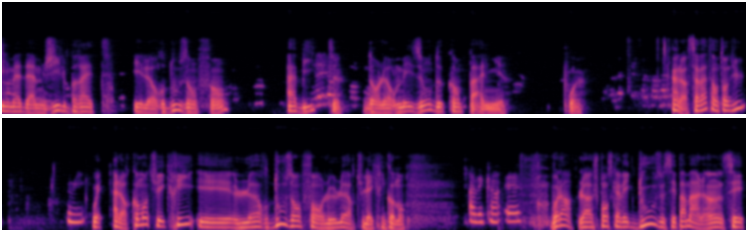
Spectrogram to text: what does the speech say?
et Madame Gilbrette et leurs douze enfants habitent dans leur maison de campagne. Point. Alors, ça va, t'as entendu? Oui. Oui. Alors, comment tu écris et leurs douze enfants, le leur, tu l'as écrit comment? Avec un S. Voilà, là je pense qu'avec 12 c'est pas mal. Hein. C'est,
